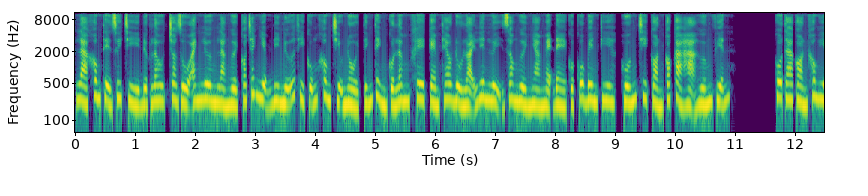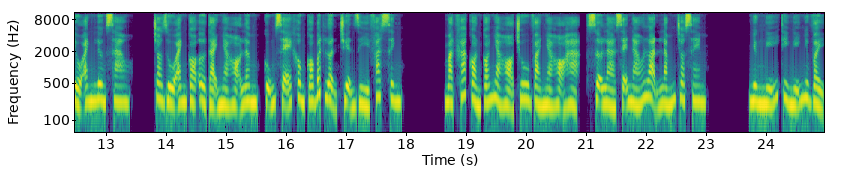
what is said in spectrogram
là không thể duy trì được lâu cho dù anh Lương là người có trách nhiệm đi nữa thì cũng không chịu nổi tính tình của Lâm Khê kèm theo đủ loại liên lụy do người nhà mẹ đẻ của cô bên kia, huống chi còn có cả hạ hướng viễn. Cô ta còn không hiểu anh Lương sao, cho dù anh có ở tại nhà họ Lâm cũng sẽ không có bất luận chuyện gì phát sinh. Mặt khác còn có nhà họ Chu và nhà họ Hạ, sợ là sẽ náo loạn lắm cho xem. Nhưng nghĩ thì nghĩ như vậy,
